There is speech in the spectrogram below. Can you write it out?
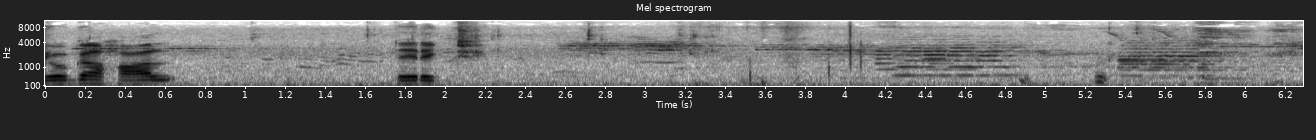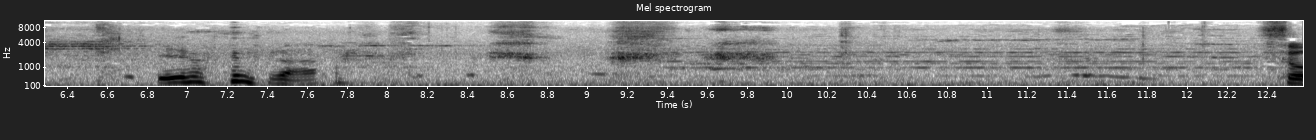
Yoga hall direct. ఏమైందిరా? సో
